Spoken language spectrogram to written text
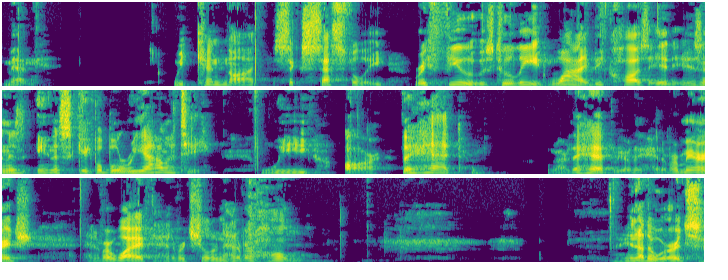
men. We cannot successfully refuse to lead. Why? Because it is an inescapable reality. We are the head. We are the head. We are the head of our marriage, the head of our wife, the head of our children, the head of our home. In other words,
